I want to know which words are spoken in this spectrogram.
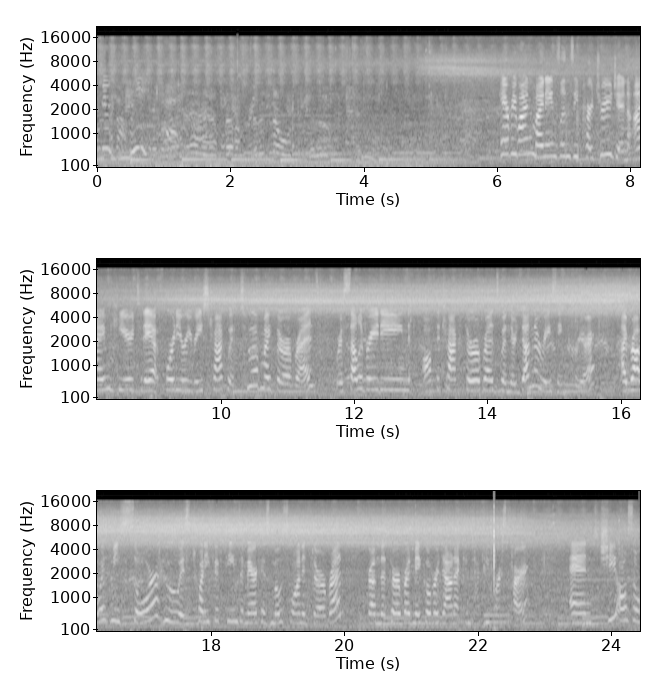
Hey everyone, my name is Lindsay Partridge and I'm here today at Fort Erie Racetrack with two of my thoroughbreds. We're celebrating off-the-track thoroughbreds when they're done their racing career. I brought with me Soar, who is 2015's America's Most Wanted Thoroughbred from the Thoroughbred Makeover down at Kentucky Horse Park. And she also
